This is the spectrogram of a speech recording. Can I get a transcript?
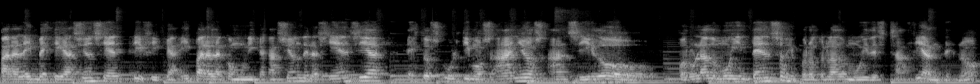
para la investigación científica y para la comunicación de la ciencia, estos últimos años han sido, por un lado, muy intensos y por otro lado, muy desafiantes, ¿no?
